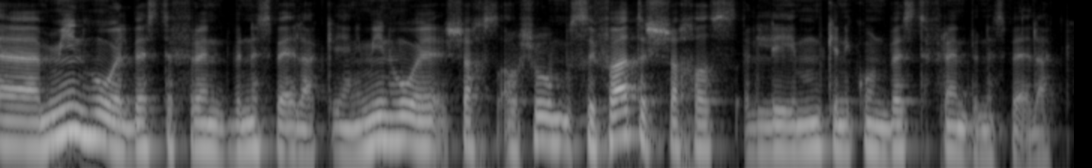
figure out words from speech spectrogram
آه، مين هو ال best friend بالنسبة لك؟ يعني مين هو الشخص أو شو صفات الشخص اللي ممكن يكون best friend بالنسبة لك؟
